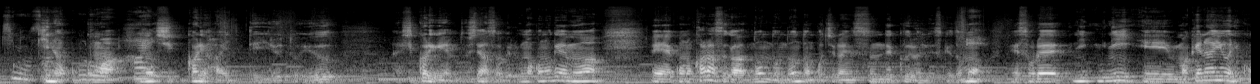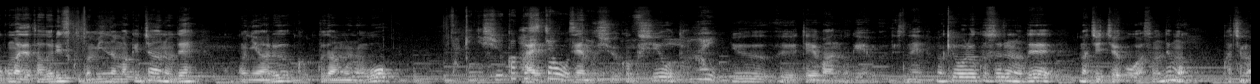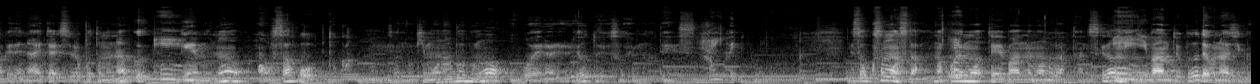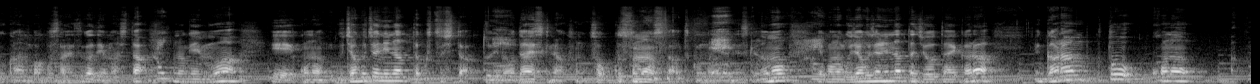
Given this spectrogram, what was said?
木の駒はい。もしっかり入っているという、しっかりゲームとして遊べる、まあ、このゲームは、えーこのカラスがどんどんどんどんこちらに進んでくるんですけども、えーそれにに、えー負けないようにここまでたどり着くとみんな負けちゃうのでここにある果物を、先に収穫はいしちゃおう、全部収穫しようとはい。いう、えー定番のゲームですね、まあ、協力するので、まあ、ちっちゃい子が遊んでも勝ち負けで泣いたりすることもなく、ええ。ゲームの、まあ、お作法とかその肝の部分を覚えられるよというそういうものです。はい。でソックスモンスター、まあ、これも定番のものだったんですけど、ええミニ版ということで同じく缶箱サイズが出ました、はい。このゲームは、えーこのぐちゃぐちゃになった靴下というのが大好きなそのソックスモンスターという君がいるんですけども、いえーこのぐちゃぐちゃになった状態からガランとこの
